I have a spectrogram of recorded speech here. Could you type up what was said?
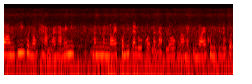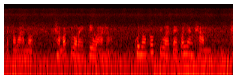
ตอนที่คุณนกทำนะคะ ไม่มีมันมันน้อยคนที่จะรู้กฎระดับโลกเนาะมันเป็นน้อยคนที่จะรู้กฎจักรวาลเนาะถามว่ากลัวไหมกลัวค่ะ คุณนกก็กลัวแต่ก็ยังทำท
